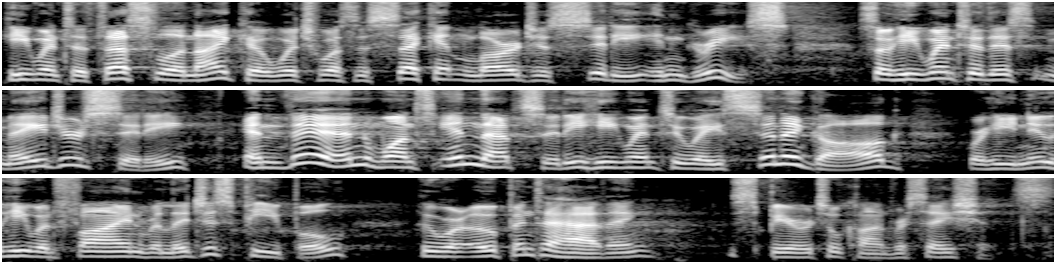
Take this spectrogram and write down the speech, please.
He went to Thessalonica, which was the second largest city in Greece. So he went to this major city, and then, once in that city, he went to a synagogue where he knew he would find religious people who were open to having spiritual conversations.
